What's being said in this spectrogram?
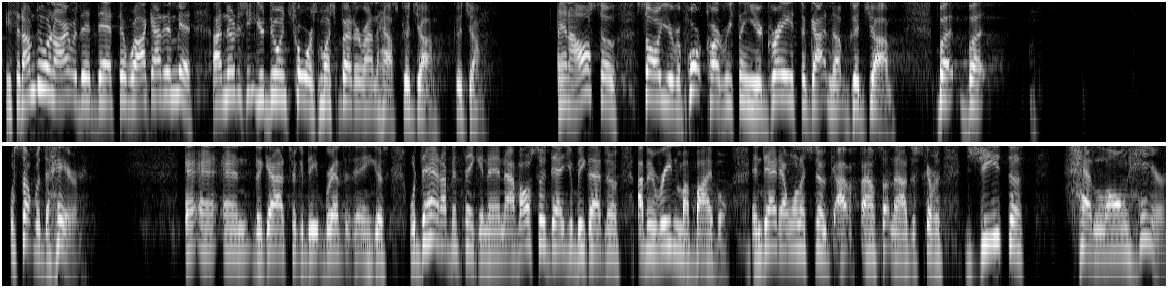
he said, I'm doing all right with that. Dad said, Well, I got to admit, I noticed that you're doing chores much better around the house. Good job. Good job. And I also saw your report card recently. Your grades have gotten up. Good job. But, but, what's up with the hair? And, and, the guy took a deep breath and he goes, Well, Dad, I've been thinking, and I've also, Dad, you'll be glad to know, I've been reading my Bible. And Dad, I want to let you know, I found something I discovered. Jesus had long hair.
